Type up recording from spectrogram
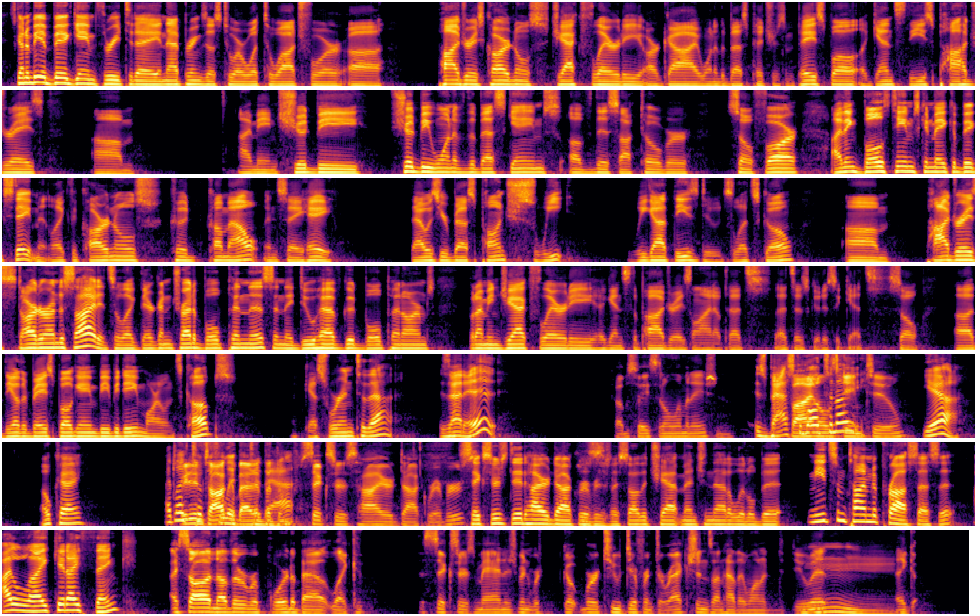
it's gonna be a big game three today, and that brings us to our what to watch for. Uh, Padres Cardinals, Jack Flaherty, our guy, one of the best pitchers in baseball, against these Padres. Um, I mean, should be should be one of the best games of this October so far. I think both teams can make a big statement. Like the Cardinals could come out and say, "Hey, that was your best punch. Sweet, we got these dudes. Let's go." Um, Padres starter undecided, so like they're going to try to bullpen this, and they do have good bullpen arms. But I mean, Jack Flaherty against the Padres lineup, that's that's as good as it gets. So uh, the other baseball game, BBD, Marlins Cubs. I guess we're into that. Is that it? Cubs face an elimination. Is basketball Finals tonight? game two. Yeah. Okay. I'd like we didn't to talk about it, but the Sixers hired Doc Rivers. Sixers did hire Doc Rivers. I saw the chat mention that a little bit. Need some time to process it. I like it. I think. I saw another report about like the Sixers management were go, were two different directions on how they wanted to do it. Hmm. Like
